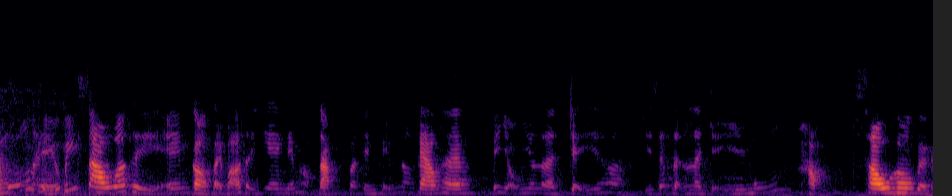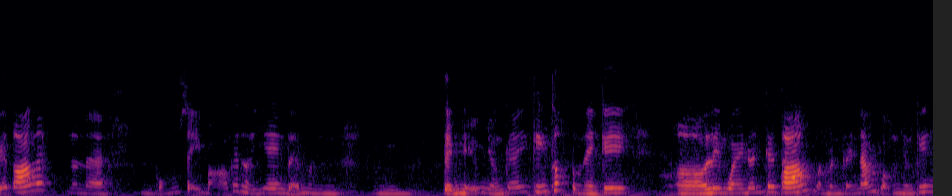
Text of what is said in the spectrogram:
muốn hiểu biết sâu á thì em cần phải bỏ thời gian để em học tập và tìm hiểu nâng cao thêm. Ví dụ như là chị ha chị xác định là chị muốn học sâu hơn về kế toán ấy. Nên là mình cũng sẽ bỏ cái thời gian để mình, tìm hiểu những cái kiến thức từ này kia uh, liên quan đến kế toán. Và mình phải nắm vững những cái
